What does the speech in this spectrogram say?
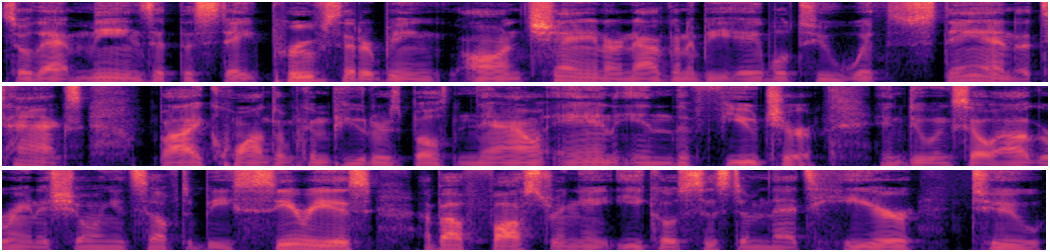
So that means that the state proofs that are being on chain are now going to be able to withstand attacks by quantum computers both now and in the future. In doing so, Algorand is showing itself to be serious about fostering a ecosystem that's here to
